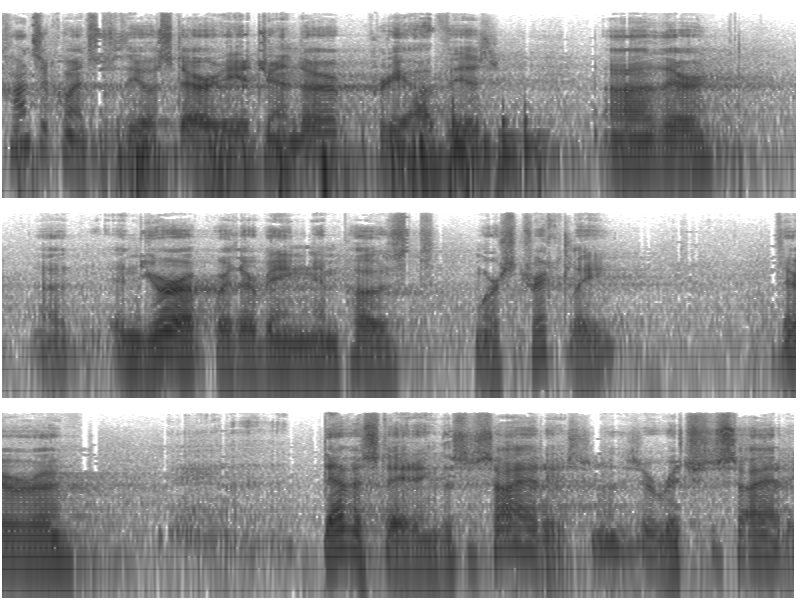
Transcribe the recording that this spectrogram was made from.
consequences of the austerity agenda are pretty obvious. Uh, they're uh, in Europe, where they're being imposed more strictly, they're uh, devastating the societies. You know, these are rich societies.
